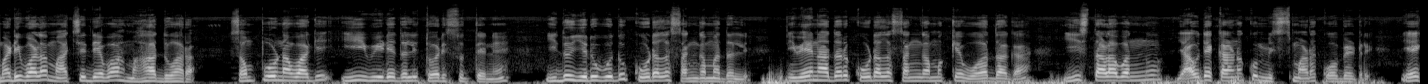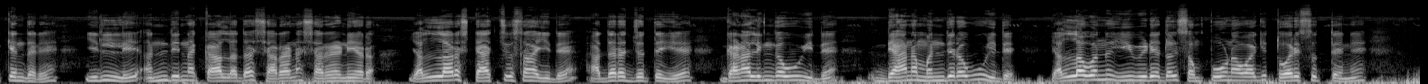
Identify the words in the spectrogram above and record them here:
ಮಡಿವಾಳ ಮಾಚಿದೇವ ಮಹಾದ್ವಾರ. ಸಂಪೂರ್ಣವಾಗಿ ಈ ವಿಡಿಯೋದಲ್ಲಿ ತೋರಿಸುತ್ತೇನೆ. ಇದು ಇರುವುದು ಕೂಡಲ ಸಂಗಮದಲ್ಲಿ. ನೀವೇನಾದರೂ ಕೂಡಲ ಸಂಗಮಕ್ಕೆ ಹೋದಾಗ ಈ ಸ್ಥಳವನ್ನು ಯಾವುದೇ ಕಾರಣಕ್ಕೂ ಮಿಸ್ ಮಾಡೋಕ್ಕೆ ಹೋಗಬೇಡ್ರಿ. ಏಕೆಂದರೆ ಇಲ್ಲಿ ಅಂದಿನ ಕಾಲದ ಶರಣ ಶರಣಿಯರ ಎಲ್ಲರ ಸ್ಟ್ಯಾಚ್ಯೂ ಸಹ ಇದೆ. ಅದರ ಜೊತೆಗೆ ಗಣಲಿಂಗವೂ ಇದೆ. ಧ್ಯಾನ ಮಂದಿರವೂ ಇದೆ. ಎಲ್ಲವನ್ನು ಈ ವಿಡಿಯೋದಲ್ಲಿ ಸಂಪೂರ್ಣವಾಗಿ ತೋರಿಸುತ್ತೇನೆ.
